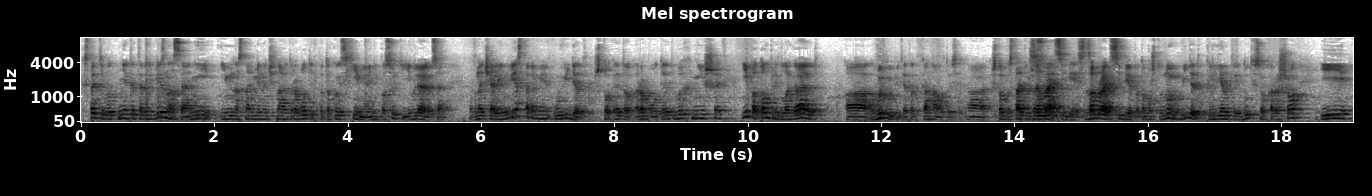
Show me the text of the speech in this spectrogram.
Кстати, вот некоторые бизнесы, они именно с нами начинают работать по такой схеме. Они, по сути, являются вначале инвесторами, увидят, что это работает в их нише, и потом предлагают выкупить этот канал, то есть, а, чтобы стать уже... Забрать себе. Забрать себе, потому что, ну, видят, клиенты идут, все хорошо, и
